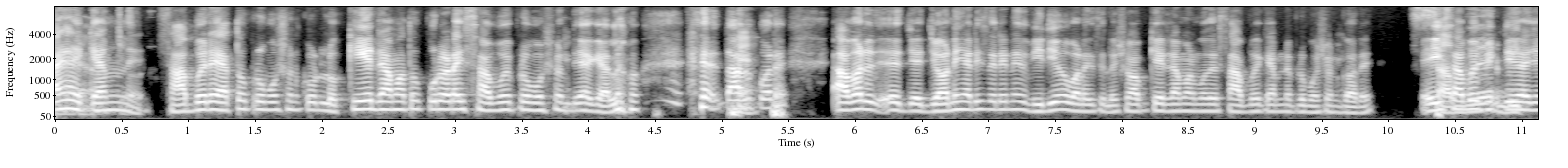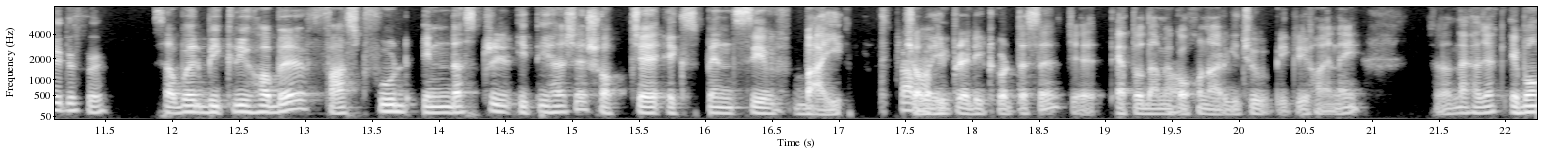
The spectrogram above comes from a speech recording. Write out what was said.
আয় হায় কেমনে? সাবওয়ে এত প্রমোশন করল কে ড্রামা তো পুরাটাই সাবওয়ে প্রমোশন দিয়ে গেল? তারপরে আবার যে জনি হ্যারিসের এনে ভিডিও বানাইছিল সব কে ড্রামার মধ্যে সাবওয়ে কেমনে প্রমোশন করে? এই সাবওয়ে সাবওয়ের বিক্রি হয়ে যাইতেছে। সাবওয়ের বিক্রি হবে ফাস্ট ফুড ইন্ডাস্ট্রির ইতিহাসে সবচেয়ে এক্সপেন্সিভ বাই সবাই প্রেডিক্ট করতেছে যে এত দামে হ্যাঁ। কখনো আর কিছু বিক্রি হয় নাই। দেখা যাক। এবং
